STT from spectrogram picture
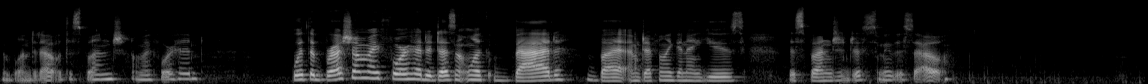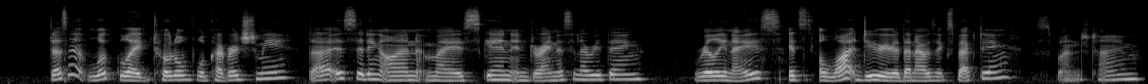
and blend it out with the sponge on my forehead. With a brush on my forehead, it doesn't look bad, but I'm definitely gonna use the sponge and just smooth this out. Doesn't look like total full coverage to me. That is sitting on my skin and dryness and everything really nice. It's a lot dewier than I was expecting. Sponge time.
